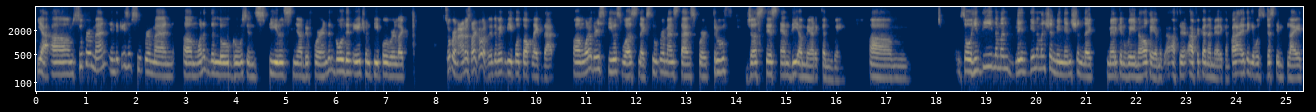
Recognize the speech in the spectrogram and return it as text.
Yeah, um, Superman, in the case of Superman, um, one of the logos and spiels niya before, and the golden age when people were like, Superman is like, oh, the way people talk like that. Um, one of their spiels was like, Superman stands for truth, justice, and the American way. Um, so hindi naman hindi naman siya mention like American way na okay after African American. But I think it was just implied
